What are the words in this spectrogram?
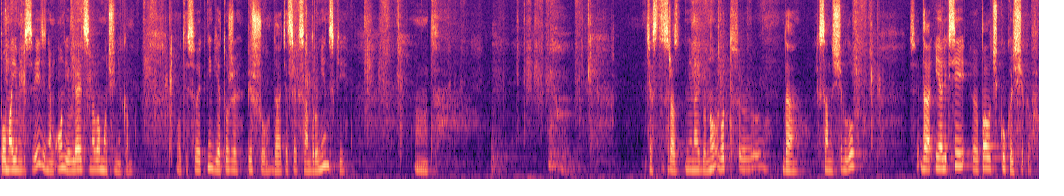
по моим сведениям, он является новомучеником. Вот, из своей книги я тоже пишу, да, отец Александр Унинский. Вот. Сейчас сразу не найду, но вот, э, да, Александр Щеглов, да, и Алексей э, Павлович Кукольщиков.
